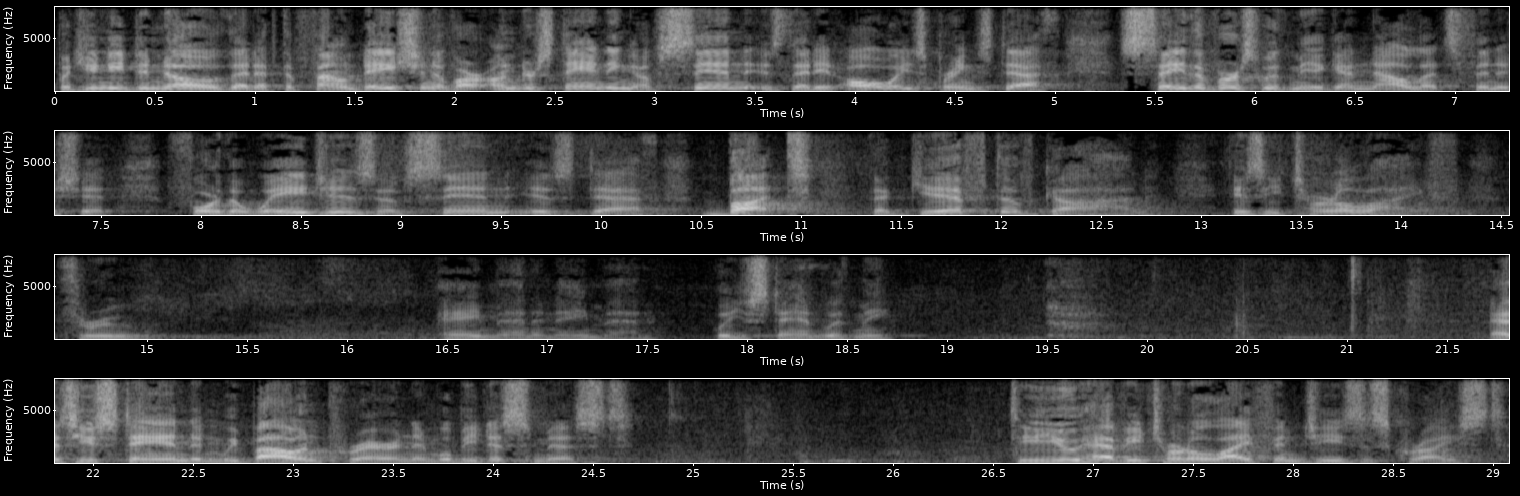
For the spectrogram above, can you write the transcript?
But you need to know that at the foundation of our understanding of sin is that it always brings death. Say the verse with me again. Now let's finish it. For the wages of sin is death, but the gift of God is eternal life through. Amen and amen. Will you stand with me? As you stand and we bow in prayer and then we'll be dismissed, do you have eternal life in Jesus Christ?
